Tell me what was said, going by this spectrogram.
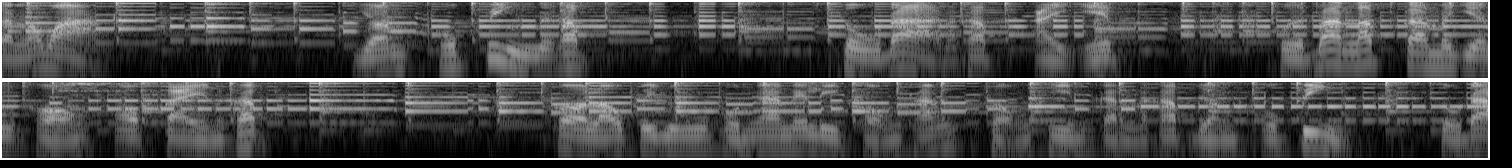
กันระหว่างยอนโคปิ้งนะครับ โซดานะครับ IF เปิดบ้านรับการมาเยือนของออกไก่นะครับ ก็เราไปดูผลงานในลีกของทั้ง 2 ทีมกันนะครับยอนโคปิ้งโซดา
